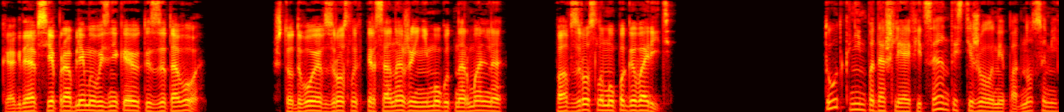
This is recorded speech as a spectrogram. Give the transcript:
Когда все проблемы возникают из-за того, что двое взрослых персонажей не могут нормально по-взрослому поговорить. Тут к ним подошли официанты с тяжелыми подносами,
